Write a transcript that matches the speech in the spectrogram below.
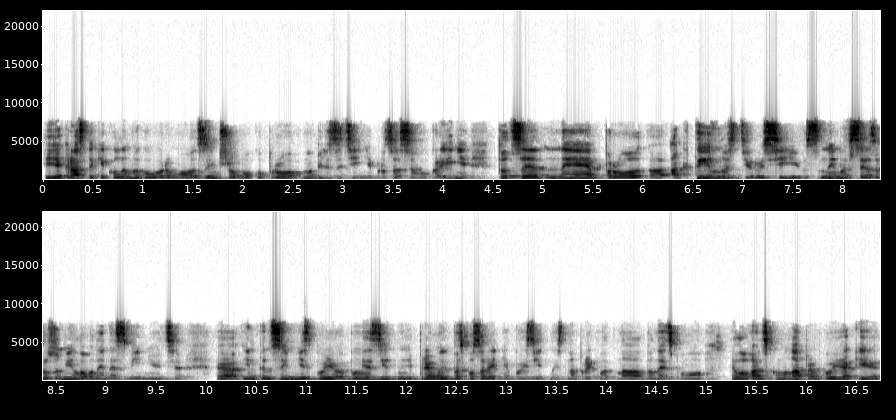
І якраз таки, коли ми говоримо з іншого боку про мобілізаційні процеси в Україні, то це не про е, активності Росії. З ними все зрозуміло, вони не змінюються. Е, Інтенсивність боєзіткнень, прямих безпосередньо боєзіткність, наприклад, на Донецькому і Луганському напрямку, як і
